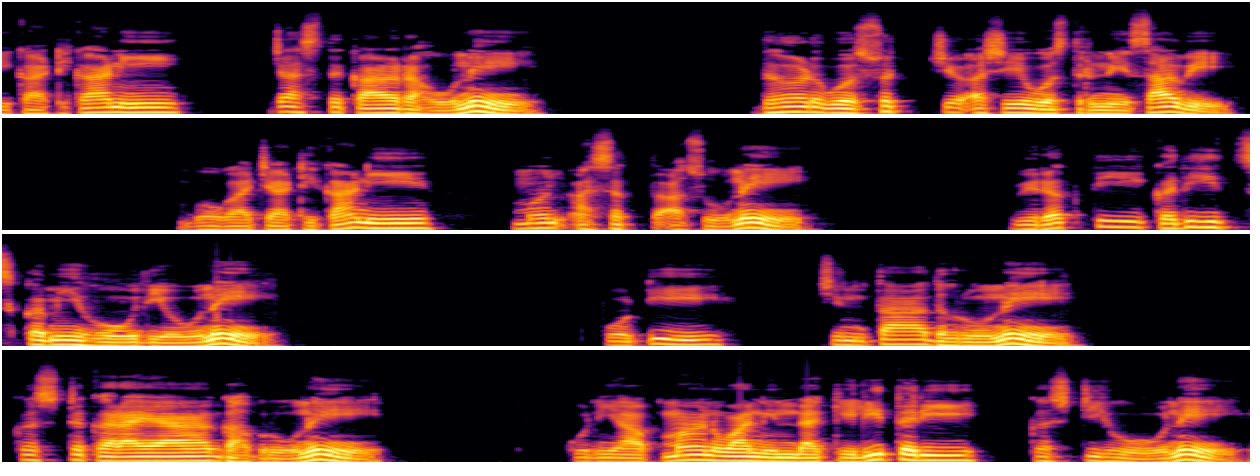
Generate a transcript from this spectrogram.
एका ठिकाणी जास्त काळ राहू नये. धड व स्वच्छ असे वस्त्र नेसावे. भोगाच्या ठिकाणी मन आसक्त असू नये. विरक्ती कधीच कमी होऊ देऊ नये. पोटी चिंता धरू नये. कष्ट कराया घाबरू नये. कुणी अपमान वा निंदा केली तरी कष्टी होऊ नये.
